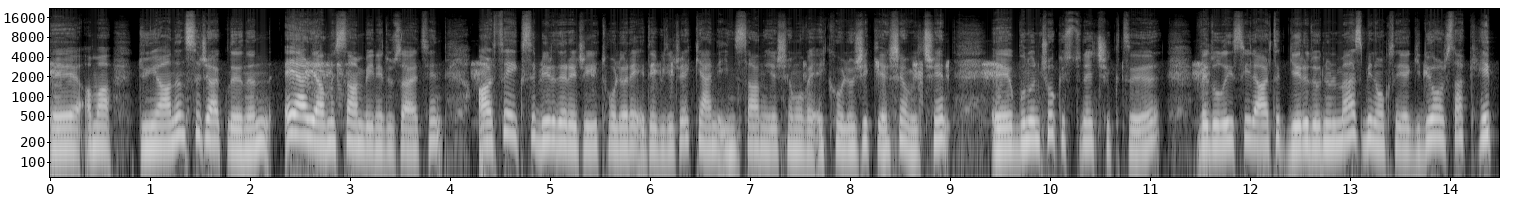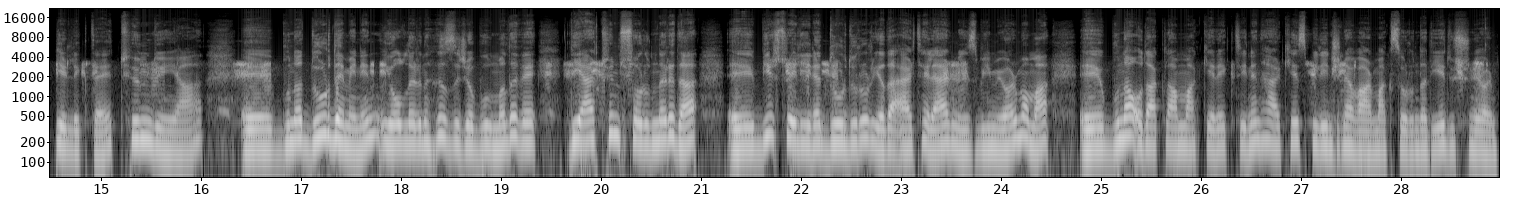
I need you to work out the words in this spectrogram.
E, ama dünyanın sıcaklığının eğer yanlışsam beni düzeltin artı eksi bir dereceyi tolere edebilecek kendi insan yaşamı ve ekolojik yaşam için e, bunun çok üstüne çıktığı ve dolayısıyla artık geri dönülmez bir noktaya gidiyorsak hep birlikte tüm dünya e, buna dur demenin yollarını hızlıca bulmalı ve diğer tüm sorunları da e, bir süreliğine durdurur ya da erteler miyiz bilmiyorum ama e, buna odaklanmak gerektiğinin herkes bilincine varmak zorunda diye düşünüyorum.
